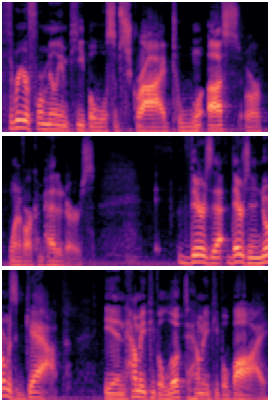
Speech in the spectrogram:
three or four million people will subscribe to us or one of our competitors. There's, that, there's an enormous gap in how many people look to how many people buy.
